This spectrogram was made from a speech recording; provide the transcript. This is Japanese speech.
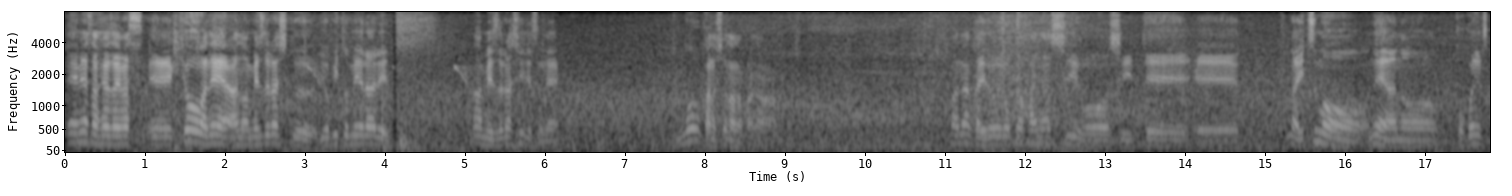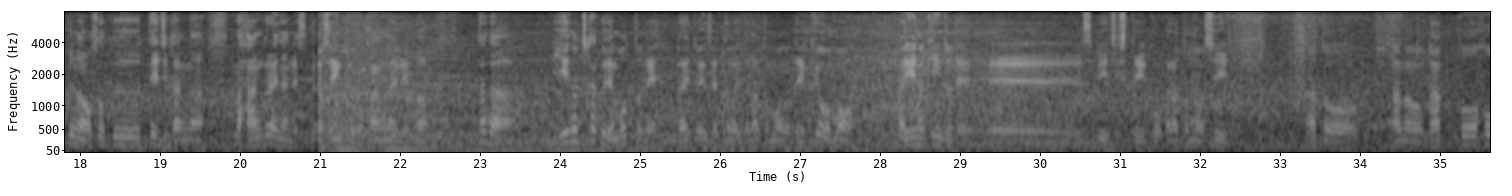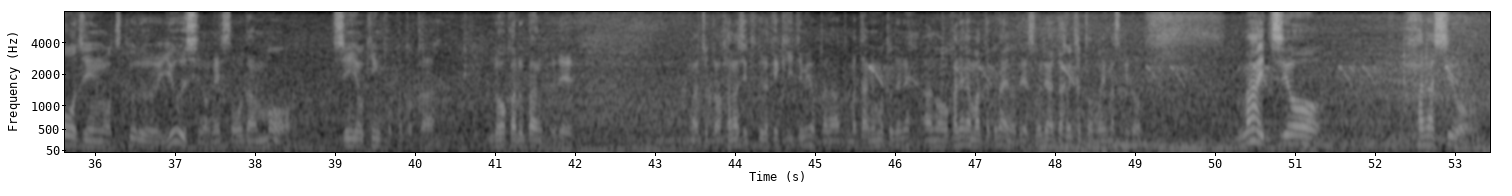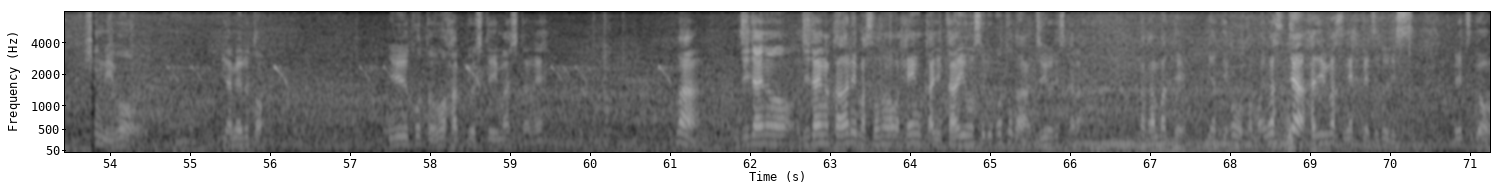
えー、皆さんおはようございます、えー今日はねあの珍しく呼び止められまあ珍しいですね。農家の人なのかな。まあなんかいろいろと話をして、えーまあいつもねあのここに着くのは遅くて時間が、まあ、半ぐらいなんですが選挙を考えれば。ただ家の近くでもっとね街頭演説やった方がいいかなと思うので今日も、まあ、家の近所で、えースピーチしていこうかなと思うしあとあの学校法人を作る有志のね相談も信用金庫とかローカルバンクで、まあ、ちょっと話聞くだけ聞いてみようかなと、まあ、ダメ元でねあのお金が全くないのでそれはダメだと思いますけどまあ一応話を金利をやめるということを発表していましたね。まあ時代の時代が変わればその変化に対応することが重要ですから、まあ、頑張ってやっていこうと思います。じゃあ始めますね。Let's do this. Let's go.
